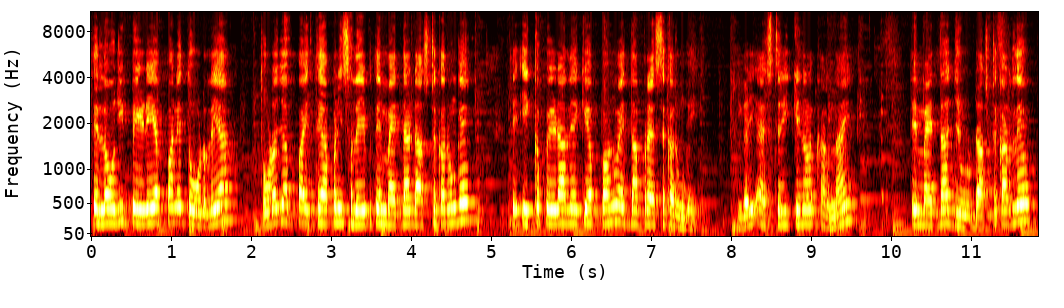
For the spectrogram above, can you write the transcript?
ਤੇ ਲਓ ਜੀ, ਪੇੜੇ ਆਪਾਂ ਨੇ ਤੋੜ ਲਿਆ। ਥੋੜਾ ਜਿਹਾ ਆਪਾਂ ਇੱਥੇ ਆਪਣੀ ਸਲੇਬ ਤੇ ਮੈਦਾ ਡਸਟ ਕਰੂੰਗੇ। ਤੇ ਇੱਕ ਪੇੜਾ ਲੈ ਕੇ ਆਪਾਂ ਉਹਨੂੰ ਇਦਾਂ ਪ੍ਰੈਸ ਕਰੂੰਗੇ। ਠੀਕ ਹੈ ਜੀ? ਇਸ ਤਰੀਕੇ ਨਾਲ ਕਰਨਾ ਹੈ। ਤੇ ਮੈਦਾ ਜ਼ਰੂਰ ਡਸਟ ਕਰ ਲਿਓ।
